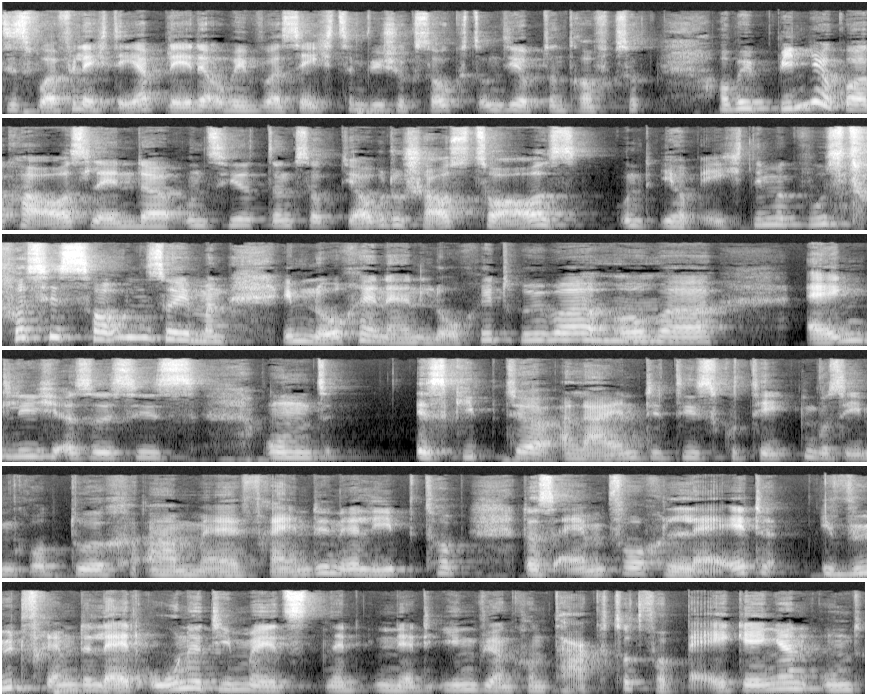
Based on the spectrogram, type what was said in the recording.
das war vielleicht eher blöde, aber ich war 16, wie schon gesagt, und ich habe dann drauf gesagt, aber ich bin ja gar kein Ausländer. Und sie hat dann gesagt, ja, aber du schaust so aus. Und ich habe echt nicht mehr gewusst, was ich sagen soll. Ich meine, im Nachhinein lache ich drüber, mhm. aber eigentlich, also es ist, und es gibt ja allein die Diskotheken, was ich eben gerade durch äh, meine Freundin erlebt habe, dass einfach Leid, wildfremde Leid, ohne die man jetzt nicht, nicht irgendwie einen Kontakt hat, vorbeigängen und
